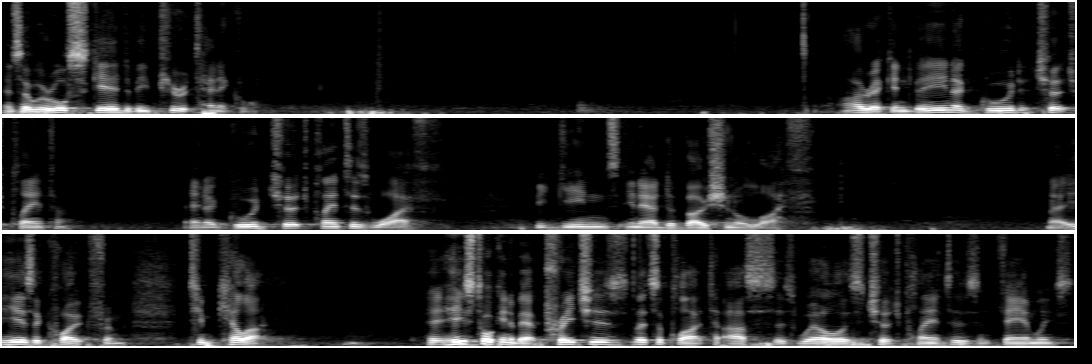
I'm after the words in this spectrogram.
and so we're all scared to be puritanical. I reckon being a good church planter and a good church planter's wife begins in our devotional life. Now, here's a quote from Tim Keller. He's talking about preachers. Let's apply it to us as well as church planters and families.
